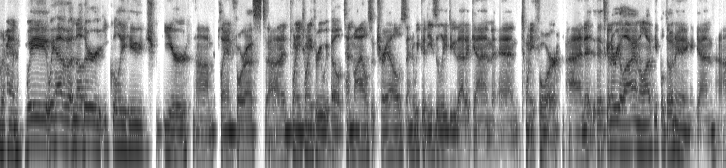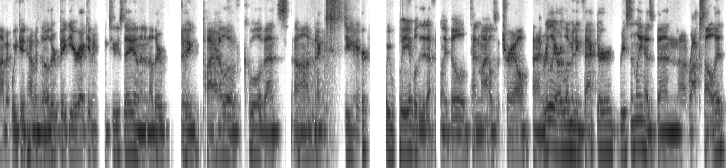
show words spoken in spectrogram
man, we we have another equally huge year um, planned for us. Uh, in 2023, we built 10 miles of trails, and we could easily do that again in 24. And it, it's going to rely on a lot of people donating again. Um, if we could have another big year at Giving Tuesday, and then another big pile of cool events uh, next year, we will be able to definitely build 10 miles of trail. And really, our limiting factor recently has been uh, rock solid,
